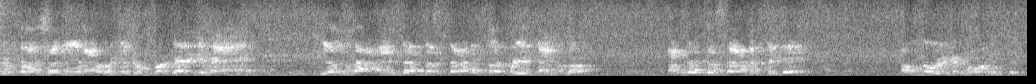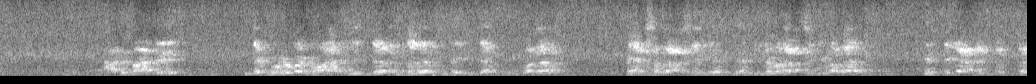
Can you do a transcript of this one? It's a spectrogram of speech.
சுக்கரன் சனி ராகு கேது ஒன்பது பேருக்குமே எல்லா எந்தெந்த ஸ்தானத்தில் போயிருக்காங்களோ அந்தந்த ஸ்தானத்துக்கு அவங்களுக்கு போகணும் உண்டு அது மாதிரி இந்த குரு பகவான் இந்த இடத்துல இருந்து இந்த இடத்துக்கு வரார். மேஷ ராசியிலிருந்து ரிஷபராசிக்கு வரார். கிருத்திகா நட்சத்திர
